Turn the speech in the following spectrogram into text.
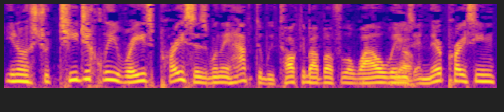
you know, strategically raise prices when they have to. We've talked about Buffalo Wild Wings Yeah. and their pricing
